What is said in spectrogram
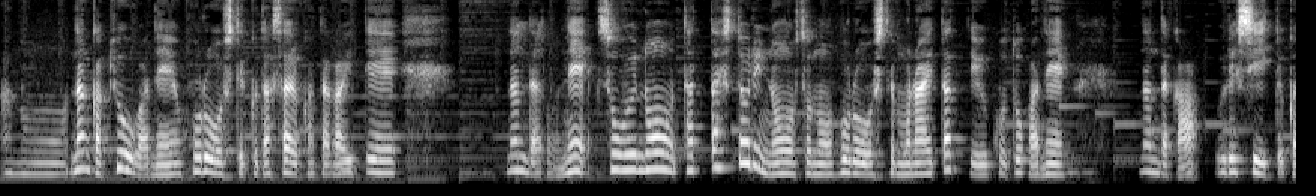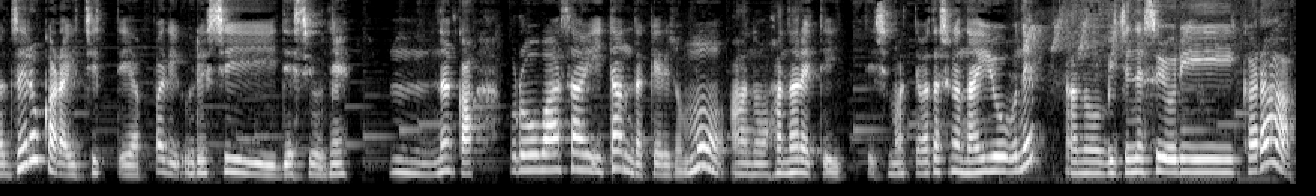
あのなんか今日はねフォローしてくださる方がいてなんだろうねそういうのたった一人のそのフォローしてもらえたっていうことがねなんだか嬉しいというか0から1ってやっぱり嬉しいですよね。うん、なんかフォロワーさんいたんだけれどもあの離れていってしまって私が内容をねあのビジネス寄りから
